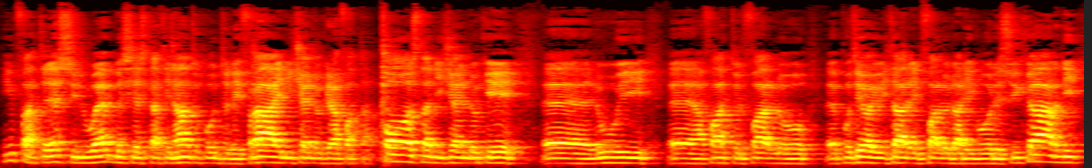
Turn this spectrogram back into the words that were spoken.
Infatti adesso il web si è scatenato contro De Frey dicendo che l'ha fatta apposta, dicendo che eh, lui eh, ha fatto il fallo, eh, poteva evitare il fallo da rigore sui cardi,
